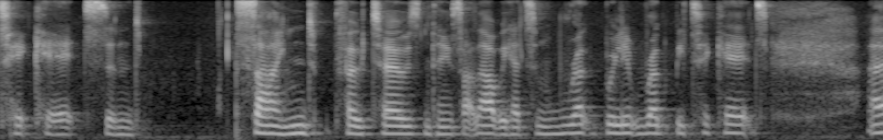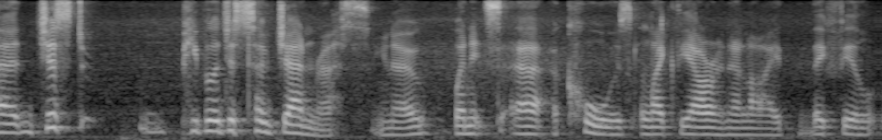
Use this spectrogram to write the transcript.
tickets and signed photos and things like that. We had some brilliant rugby tickets. Uh, just people are just so generous, you know, when it's a, a cause like the RNLI, they feel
